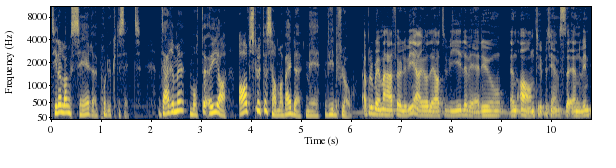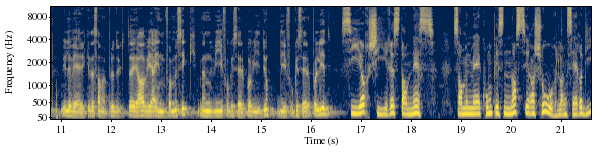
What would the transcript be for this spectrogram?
til å lansere produktet sitt. Dermed måtte Øya avslutte samarbeidet med Vidflow. Problemet her føler vi er jo det at vi leverer jo en annen type tjeneste enn Vimp. Vi leverer ikke det samme produktet. Ja, vi er innenfor musikk, men vi fokuserer på video. De fokuserer på lyd. Sier Shire Stamnes. Sammen med kompisen Nassir Ashur lanserer de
